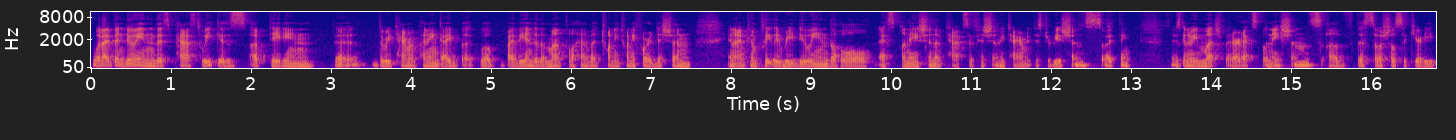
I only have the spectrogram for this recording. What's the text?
What I've been doing this past week is updating the, the retirement planning guidebook. Well, by the end of the month, we'll have a 2024 edition, and I'm completely redoing the whole explanation of tax efficient retirement distributions. So I think there's going to be much better explanations of the Social Security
